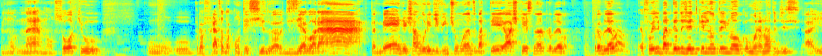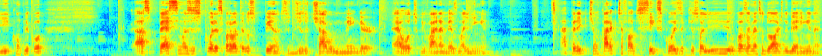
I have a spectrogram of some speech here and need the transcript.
Não, né? não sou aqui o, o, o, profeta do acontecido, dizia agora, ah, também deixar um guri de 21 anos bater, eu acho que esse não era o problema. O problema foi ele bater do jeito que ele não treinou, como o Renato disse. Aí complicou. As péssimas escolhas para bater os pênaltis, diz o Thiago Menger. É outro que vai na mesma linha. Ah, peraí, que tinha um cara que tinha falado seis coisas aqui, só ali o vazamento do áudio do Guerrinha, né?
